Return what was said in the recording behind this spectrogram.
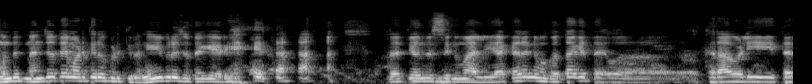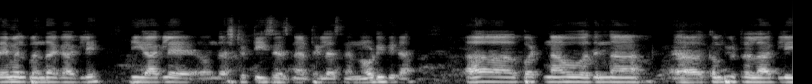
ಮುಂದಕ್ಕೆ ನನ್ ಜೊತೆ ಮಾಡ್ತಿರೋ ಬಿಡ್ತಿರೋ? ನೀವಿಬ್ರು ಜೊತೆಗೆ ಇರಿ. ಪ್ರತಿಯೊಂದು ಸಿನಿಮಾ ಅಲ್ಲಿ. ಯಾಕಂದ್ರೆ ನಿಮಗೆ ಗೊತ್ತಾಗುತ್ತೆ ಕರಾವಳಿ ತೆರೆ ಮೇಲೆ ಬಂದಾಗಲಿ ಈಗಾಗ್ಲೇ ಒಂದಷ್ಟು ಟೀಸರ್ಸ್ನ ಟ್ರಿಲರ್ಸ್ನ ಆ ಬಟ್ ನಾವು ಅದನ್ನ ಕಂಪ್ಯೂಟರ್ ಅಲ್ಲಿ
